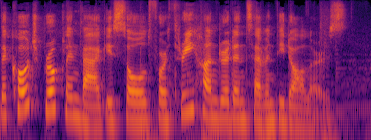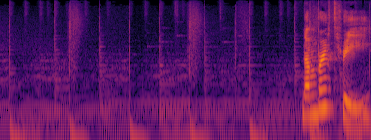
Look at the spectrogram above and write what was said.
The Coach Brooklyn bag is sold for $370. Number 3.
